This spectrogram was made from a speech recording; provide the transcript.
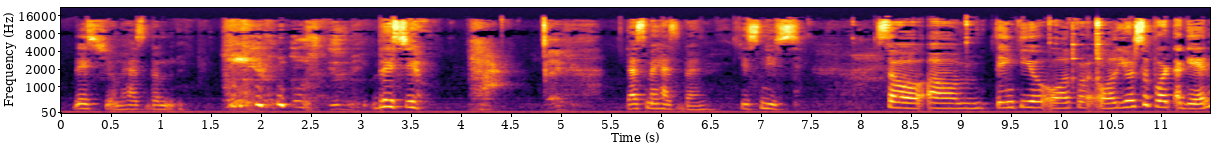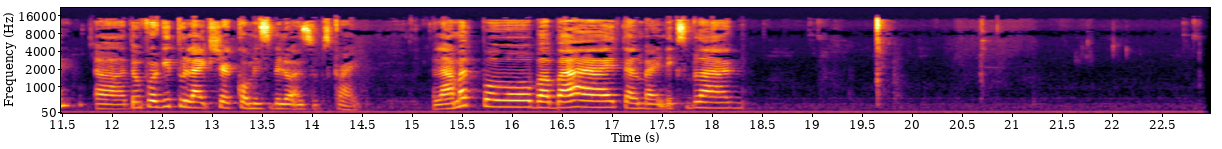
Bless you, my husband. Bless you. That's my husband, his niece. So, um, thank you all for all your support again. Uh, don't forget to like, share, comments below, and subscribe. Salamat po. Bye-bye. Till my next vlog.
